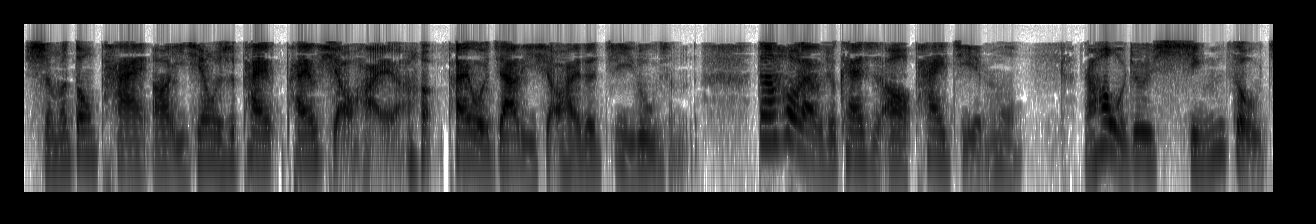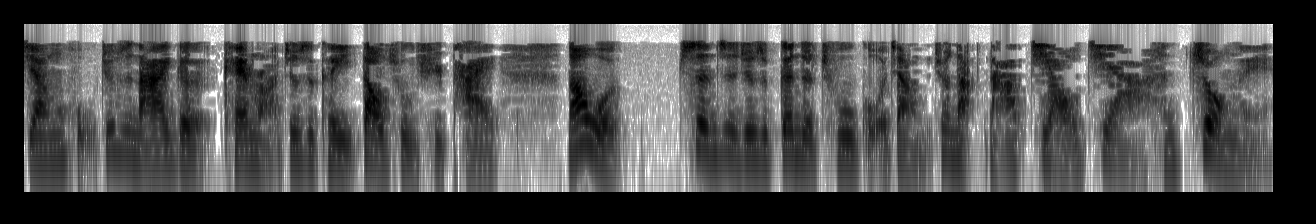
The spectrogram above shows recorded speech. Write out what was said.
什么都拍啊！以前我是拍拍小孩啊，拍我家里小孩的记录什么的。但后来我就开始哦拍节目，然后我就行走江湖，就是拿一个 camera，就是可以到处去拍。然后我甚至就是跟着出国这样，就拿拿脚架很重诶、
